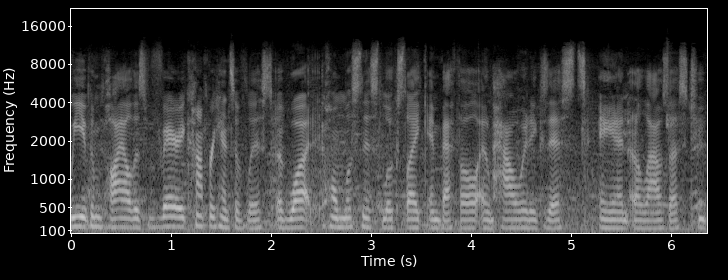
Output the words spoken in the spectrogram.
We compile this very comprehensive list of what homelessness looks like in Bethel and how it exists, and it allows us to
